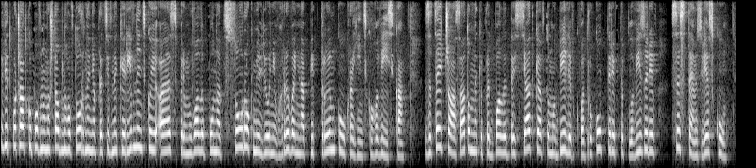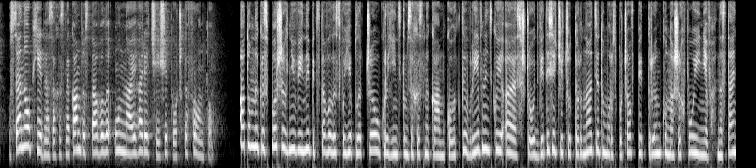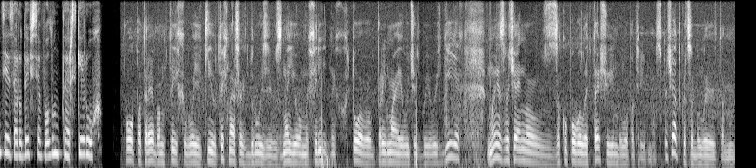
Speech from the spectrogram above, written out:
Від початку повномасштабного вторгнення працівники Рівненської АЕС спрямували понад 40 мільйонів гривень на підтримку українського війська. За цей час атомники придбали десятки автомобілів, квадрокоптерів, тепловізорів, систем зв'язку. Усе необхідне захисникам доставили у найгарячіші точки фронту. Атомники з перших днів війни підставили своє плече українським захисникам. Колектив Рівненської АЕС, що у 2014-му розпочав підтримку наших воїнів. На станції зародився волонтерський рух. По потребам тих вояків, тих наших друзів, знайомих, рідних, хто приймає участь в бойових діях. Ми, звичайно, закуповували те, що їм було потрібно. Спочатку це були там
